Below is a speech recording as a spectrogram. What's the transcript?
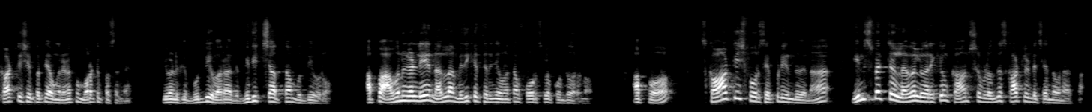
ஸ்காட்டிஷை பற்றி அவங்க நினைப்பு முரட்டு பசங்க. இவனுக்கு புத்தி வராது. மிதிச்சா தான் புத்தி வரும். அப்போ அவனுங்களே நல்லா மிதிக்க தெரிஞ்சவனை தான் ஃபோர்ஸில் கொண்டு வரணும். அப்போது ஸ்காட்டிஷ் ஃபோர்ஸ் எப்படி இருந்ததுன்னா இன்ஸ்பெக்டர் லெவல் வரைக்கும் கான்ஸ்டபிள் வந்து ஸ்காட்லாண்டை சேர்ந்தவனாக இருப்பான்.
